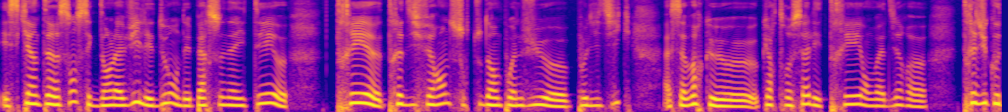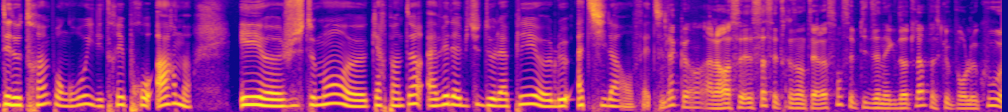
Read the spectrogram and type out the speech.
Et ce qui est intéressant, c'est que dans la vie, les deux ont des personnalités très, très différentes, surtout d'un point de vue politique, à savoir que Kurt Russell est très, on va dire, très du côté de Trump, en gros, il est très pro-armes. Et euh, justement, euh, Carpenter avait l'habitude de l'appeler euh, le Attila, en fait. D'accord. Alors ça, c'est très intéressant, ces petites anecdotes-là, parce que pour le coup,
